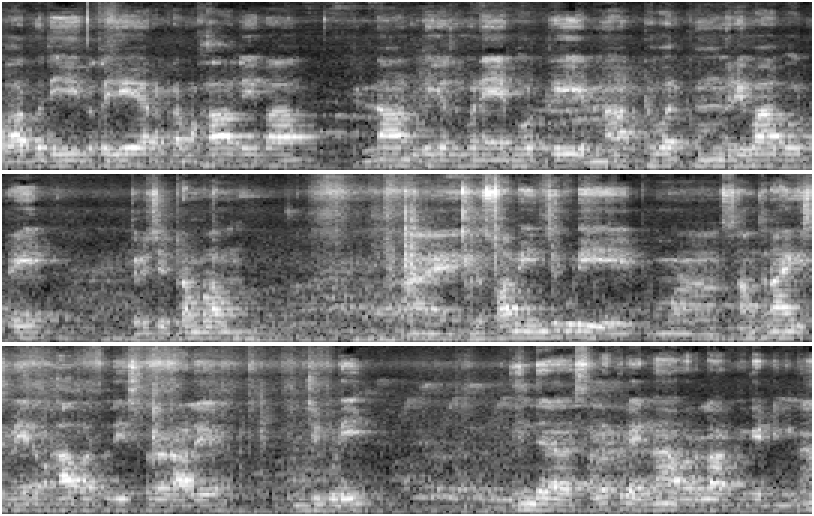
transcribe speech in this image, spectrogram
பார்வதி மகாதேவா திருநாடுடைய சிவனே போற்றி போற்றி. திருச்சிற்றம்பலம் ஆஹ் இந்த சுவாமி இஞ்சிக்குடி ம- சமேத மகாபர்வதீஸ்வரர் ஆலயம் இஞ்சிக்குடி. இந்த ஸ்தலத்தில் என்ன வரலாறுன்னு கேட்டிங்கன்னா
